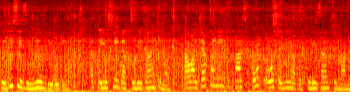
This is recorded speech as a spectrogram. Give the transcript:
So this is a new building. But you see the chrysanthemum. Our Japanese passport also we have a chrysanthemum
